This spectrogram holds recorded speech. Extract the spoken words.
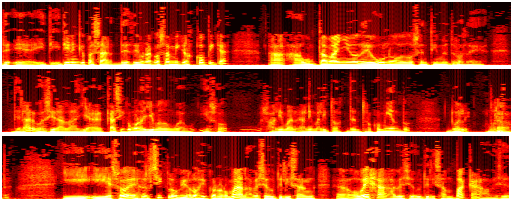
eh, y, tienen que pasar desde una cosa microscópica a, un tamaño de uno o dos centímetros de, largo, es decir, a la, casi como la yema de un huevo. Y eso, esos animalitos dentro comiendo, duele, molesta. Y, y, eso es el ciclo biológico normal. A veces utilizan eh, ovejas, a veces utilizan vacas, a veces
